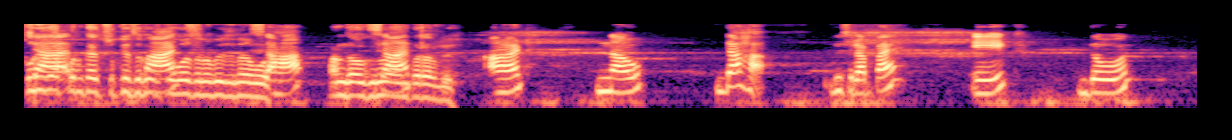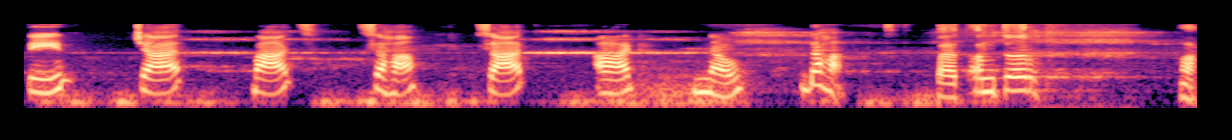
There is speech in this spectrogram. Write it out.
थोडी आपण काय चुकीचं करतो वजन अंगावर घेऊन करावले आठ नऊ दहा। दुसरा पाय। एक दोन तीन चार पाच सहा सात आठ नऊ दहा। पायात अंतर। हा।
